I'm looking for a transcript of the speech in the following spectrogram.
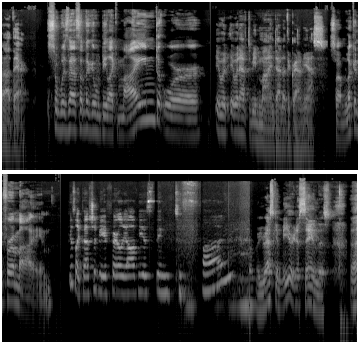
uh, there. So was that something that would be like mined or It would it would have to be mined out of the ground. Yes. so I'm looking for a mine. Feels like that should be a fairly obvious thing to find. Are you asking me or just saying this? Uh,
